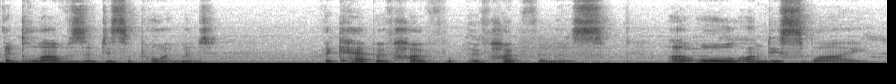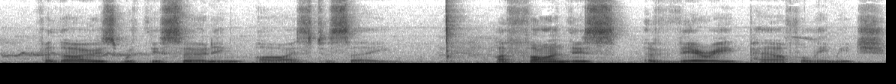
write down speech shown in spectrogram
the gloves of disappointment, the cap of, of hopefulness are all on display for those with discerning eyes to see. I find this a very powerful image.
